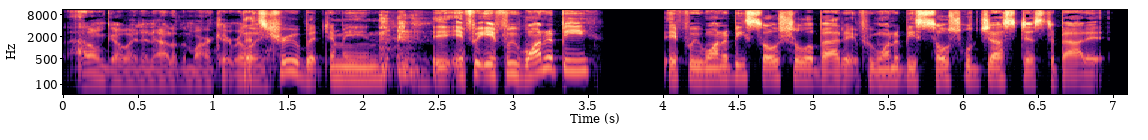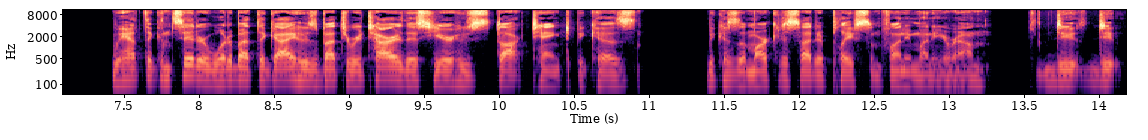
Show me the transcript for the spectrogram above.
I don't go in and out of the market really. That's true, but I mean, if we, if we want to be if we want to be social about it, if we want to be social justice about it, we have to consider what about the guy who's about to retire this year whose stock tanked because because the market decided to play some funny money around. Do do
